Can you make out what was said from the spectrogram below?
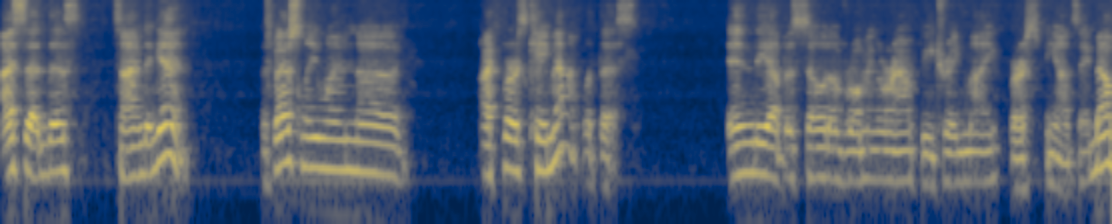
I said this time again, especially when uh, I first came out with this in the episode of Roaming Around featuring my first fiance, Mel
